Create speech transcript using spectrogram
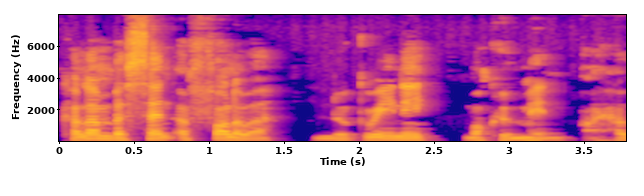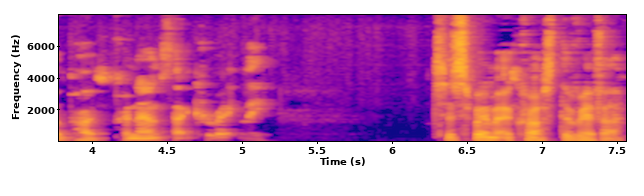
Columbus sent a follower, Lugrini Mokumin, I hope I pronounced that correctly, to swim across the river.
